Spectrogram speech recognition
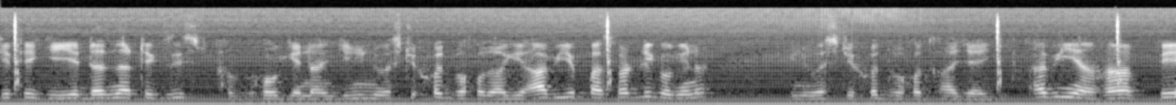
कहते कि ये डज नॉट एग्जिस्ट अब हो गया ना यूनिवर्सिटी खुद ब खुद आ गया। आप ये पासवर्ड लिखोगे ना यूनिवर्सिटी खुद ब खुद आ जाएगी। अब यहाँ पे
